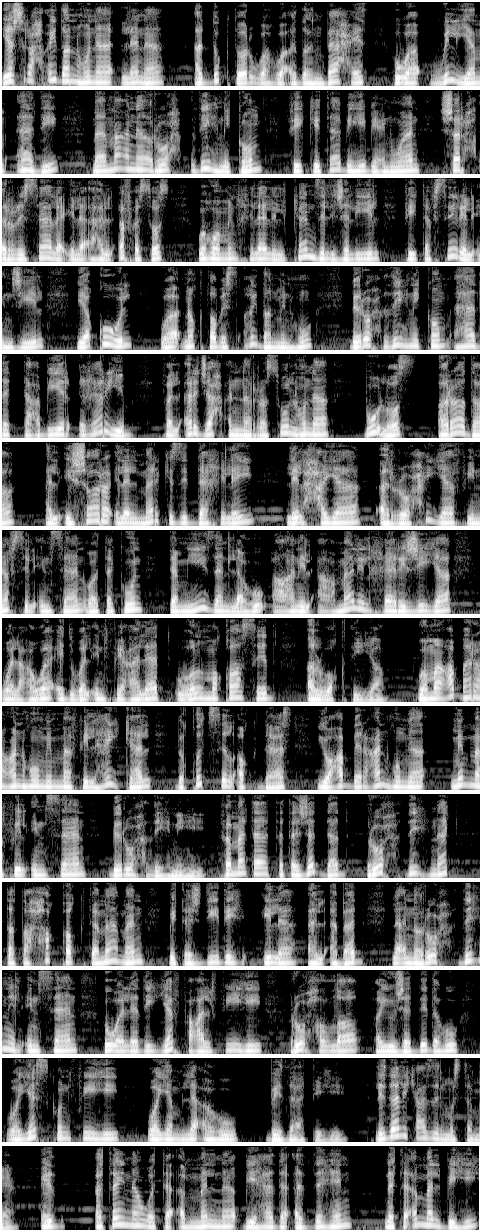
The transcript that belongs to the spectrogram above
يشرح أيضا هنا لنا الدكتور وهو أيضا باحث هو ويليام آدي. ما معنى روح ذهنكم في كتابه بعنوان شرح الرسالة إلى أهل أفسس وهو من خلال الكنز الجليل في تفسير الإنجيل؟ يقول ونقتبس أيضا منه بروح ذهنكم هذا التعبير غريب فالأرجح أن الرسول هنا بولس أراد الإشارة إلى المركز الداخلي للحياة الروحية في نفس الإنسان وتكون تمييزا له عن الأعمال الخارجية والعوائد والانفعالات والمقاصد الوقتية. وما عبر عنه مما في الهيكل بقدس الأقداس يعبر عنه مما في الإنسان بروح ذهنه. فمتى تتجدد روح ذهنك تتحقق تماما بتجديده إلى الأبد لأن روح ذهن الإنسان هو الذي يفعل فيه روح الله فيجدده ويسكن فيه ويملأه بذاته. لذلك عز المستمع إذ أتينا وتأملنا بهذا الذهن نتأمل به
